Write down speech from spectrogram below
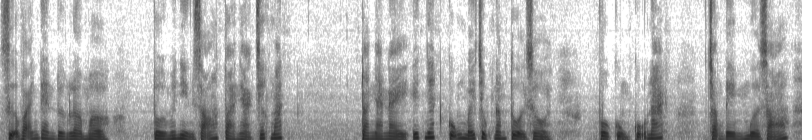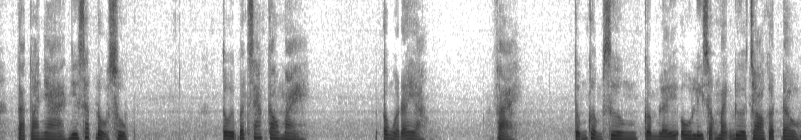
dựa vào ánh đèn đường lờ mờ, tôi mới nhìn rõ tòa nhà trước mắt. Tòa nhà này ít nhất cũng mấy chục năm tuổi rồi, vô cùng cũ nát. Trong đêm mưa gió, cả tòa nhà như sắp đổ sụp. Tôi bất giác cau mày. Ông ở đây à? Phải. Tống Cẩm Dương cầm lấy ô Lý Trọng Mạnh đưa cho gật đầu.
